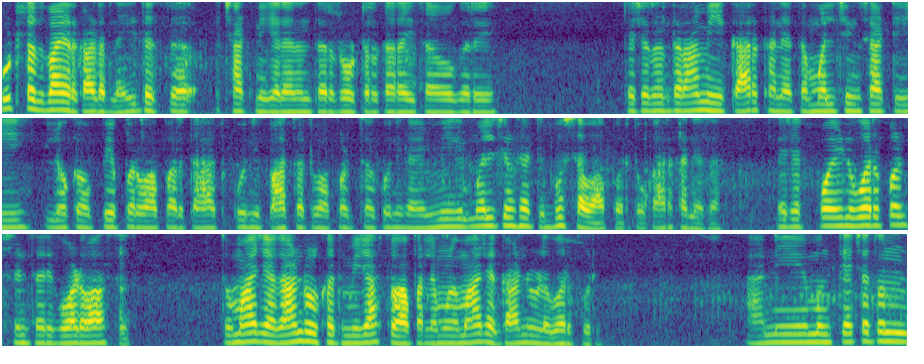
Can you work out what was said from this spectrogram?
कुठलंच बाहेर काढत नाही. इथंच छाटणी केल्यानंतर रोटर करायचा वगैरे. त्याच्यानंतर आम्ही कारखान्याचा मल्चिंगसाठी लोक पेपर वापरतात कोणी पाचट वापरतं कोणी काय. मी मल्चिंगसाठी भुस्सा वापरतो कारखान्याचा. त्याच्यात पॉईंटवर पण पर्सेंट गोडवा असतोच तो माझ्या गांडूळ खत मी जास्त वापरल्यामुळं माझ्या गांडूळ भरपूर आहे. आणि मग त्याच्यातून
